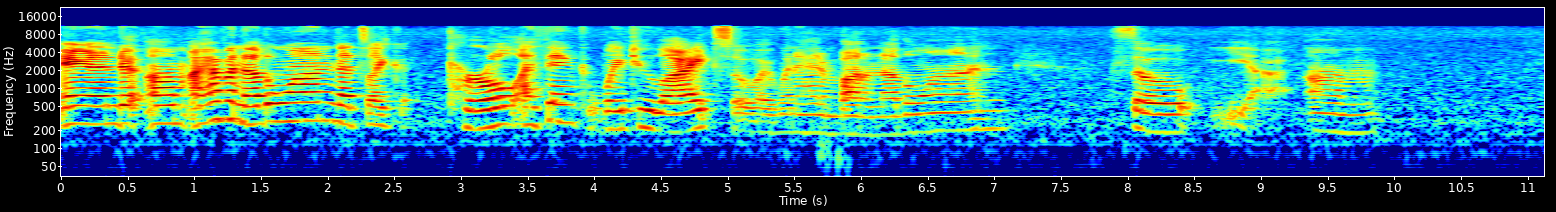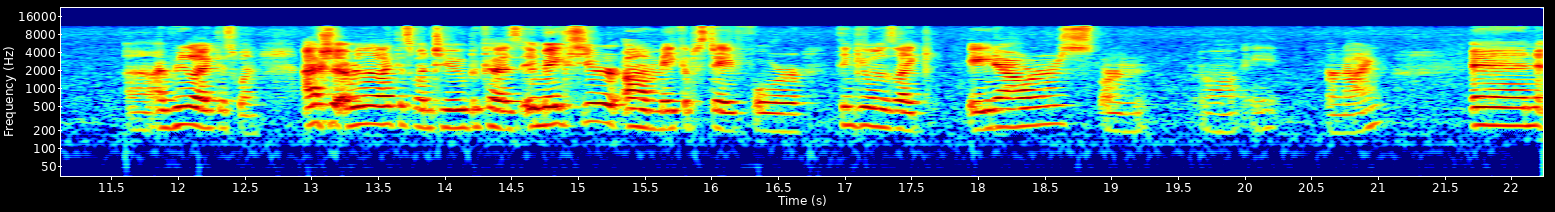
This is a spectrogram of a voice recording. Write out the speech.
And um, I have another one that's like pearl, I think, way too light, so I went ahead and bought another one. So, yeah, um, uh, I really like this one. Actually, I really like this one too because it makes your um, makeup stay for, I think it was like 8 hours or uh, 8 or 9. And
